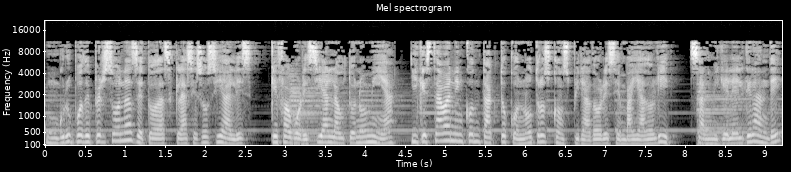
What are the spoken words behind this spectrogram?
un grupo de personas de todas clases sociales que favorecían la autonomía y que estaban en contacto con otros conspiradores en Valladolid, San Miguel el Grande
